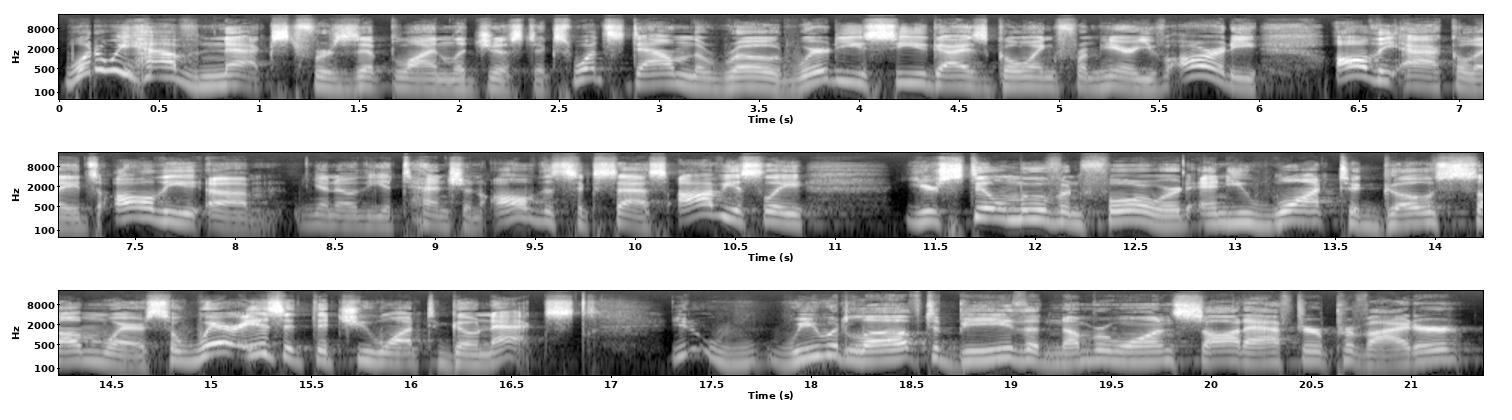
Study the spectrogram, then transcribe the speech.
what do we have next for Zipline Logistics? What's down the road? Where do you see you guys going from here? You've already all the accolades, all the um, you know the attention, all the success. Obviously you're still moving forward and you want to go somewhere. So, where is it that you want to go next? You know, we would love to be the number one sought after provider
